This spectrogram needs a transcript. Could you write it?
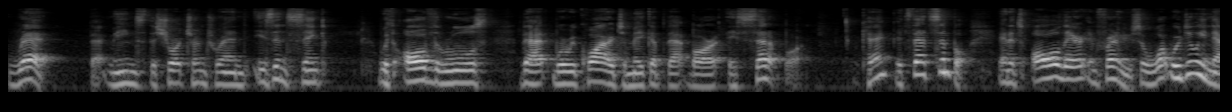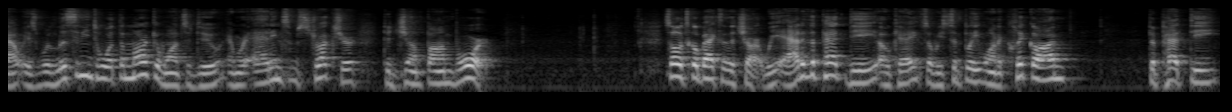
red. That means the short-term trend is in sync with all of the rules that were required to make up that bar a setup bar. Okay, it's that simple and it's all there in front of you. So what we're doing now is we're listening to what the market wants to do and we're adding some structure to jump on board. So let's go back to the chart. We added the PET D, okay? So we simply want to click on the PET D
